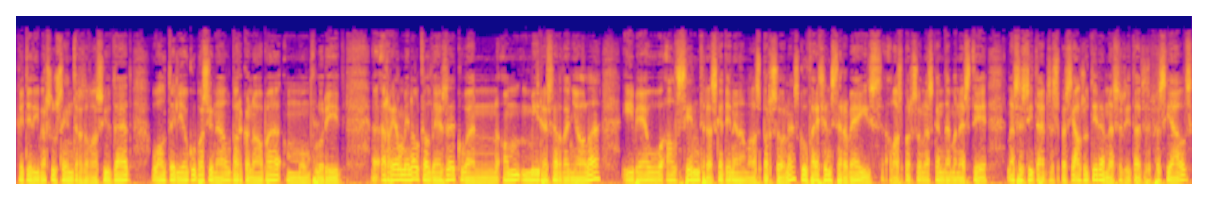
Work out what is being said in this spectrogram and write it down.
que té diversos centres a la ciutat, o el taller ocupacional Barcanova Montflorit. Eh, realment, alcaldessa, quan hom mira Cerdanyola i veu els centres que tenen a les persones persones, que ofereixen serveis a les persones que han de menester necessitats especials o tenen necessitats especials,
